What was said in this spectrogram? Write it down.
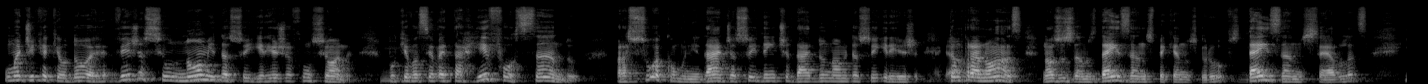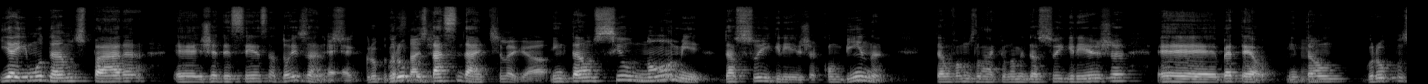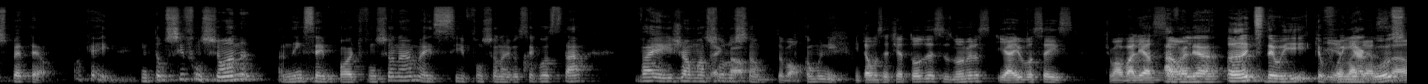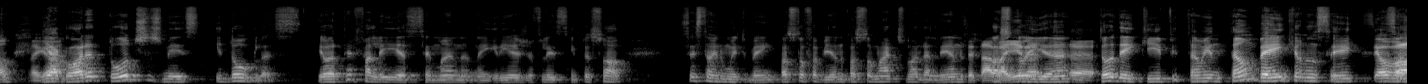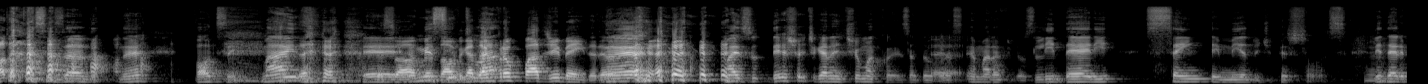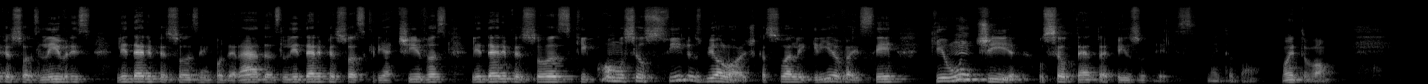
Uma dica que eu dou é veja se o nome da sua igreja funciona, porque você vai estar reforçando para a sua comunidade a sua identidade do nome da sua igreja. Legal. Então, para nós, nós usamos 10 anos pequenos grupos, 10 anos células, e aí mudamos para é, GDCs há dois anos. É, é grupo Grupos da cidade? da cidade. Que legal. Então, se o nome da sua igreja combina, então vamos lá, que o nome da sua igreja é Betel. Então, grupos Betel. Ok. Então, se funciona, nem sempre pode funcionar, mas se funcionar e você gostar, vai aí já uma Legal. solução. Muito bom. Comunique. Então você tinha todos esses números e aí vocês tinham uma avaliação. Avaliar antes de eu ir, que eu fui em agosto, Legal. e agora todos os meses. E Douglas, eu até falei essa semana na igreja, eu falei assim, pessoal, vocês estão indo muito bem. Pastor Fabiano, pastor Marcos Madaleno, pastor aí, né? Ian, É. toda a equipe estão indo tão bem que eu não sei Se eu volto. precisando, né? Volte sim. Mas é, pessoal, eu me pessoal fica lá... até preocupado de ir bem, entendeu? É, mas deixa eu te garantir uma coisa, Douglas, é, maravilhoso. Lidere sem ter medo de pessoas. Hum. Lidere pessoas livres, lidere pessoas empoderadas, lidere pessoas criativas, lidere pessoas que, como seus filhos biológicos, sua alegria vai ser que um dia o seu teto é piso deles. Muito bom, muito bom.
